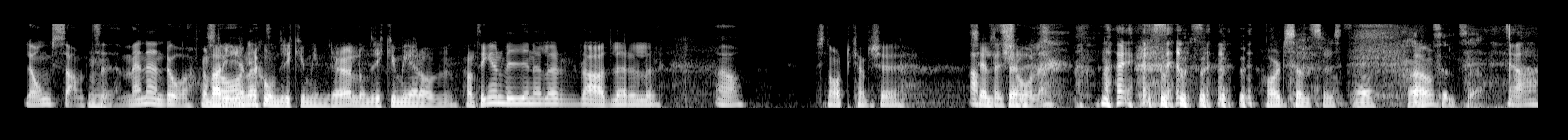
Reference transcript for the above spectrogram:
långsamt, Mm. men ändå Men Varje stadigt. generation dricker ju mindre öl. De dricker ju mer av antingen vin eller radler eller Ja. snart kanske seltzer. Apfelschorle. Nej, seltzer. Hard seltzers. Ja, Ja. Hartseltzer. Ja.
